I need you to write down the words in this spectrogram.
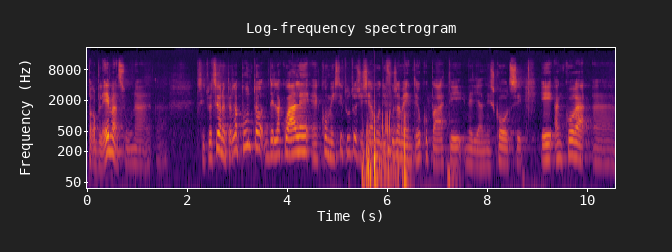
problema, su una situazione per l'appunto della quale eh, come istituto ci siamo diffusamente occupati negli anni scorsi e ancora eh,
